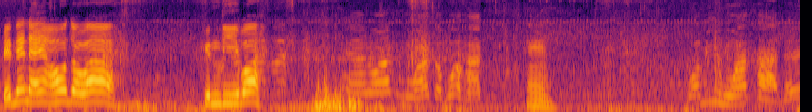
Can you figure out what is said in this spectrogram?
เป็นยังไงเอาแต่ว่าขึ้นดีป่ะแน่นอนหัวกับว่าหักอืมว่ามีหัวขาดเลย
